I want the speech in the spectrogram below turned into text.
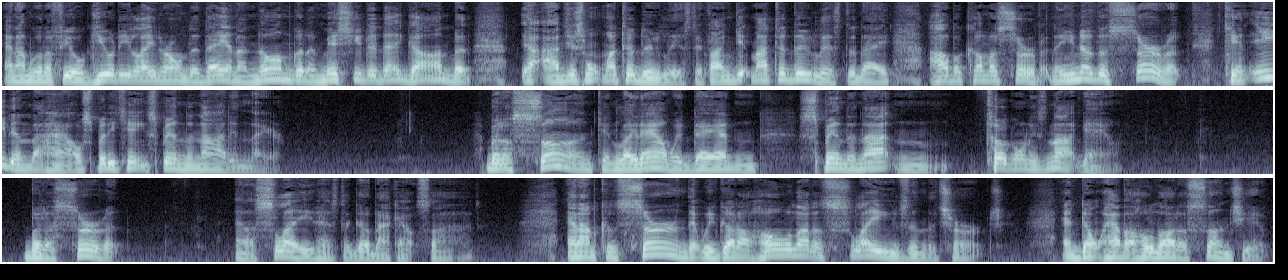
And I'm going to feel guilty later on today. And I know I'm going to miss you today, God on, but I just want my to do list. If I can get my to do list today, I'll become a servant. Now, you know, the servant can eat in the house, but he can't spend the night in there. But a son can lay down with dad and spend the night and tug on his nightgown. But a servant and a slave has to go back outside. And I'm concerned that we've got a whole lot of slaves in the church and don't have a whole lot of sonship.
